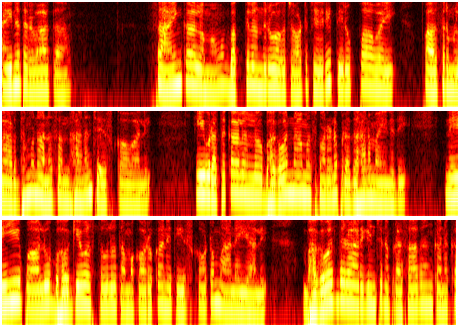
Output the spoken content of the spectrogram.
అయిన తర్వాత సాయంకాలము భక్తులందరూ ఒక చోట చేరి తిరుప్పావై పాసురముల అర్థమును అనుసంధానం చేసుకోవాలి. ఈ వ్రతకాలంలో భగవన్నామ స్మరణ ప్రధానమైనది. నెయ్యి పాలు భోగ్య వస్తువులు తమ కొరకు అని తీసుకోవటం మానేయాలి. భగవంతుడు అరిగించిన ప్రసాదం కనుక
